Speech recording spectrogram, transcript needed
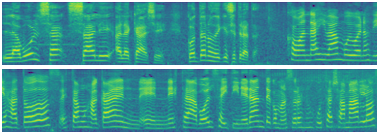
La bolsa sale a la calle. Contanos de qué se trata. ¿Cómo andás, Iván? Muy buenos días a todos. Estamos acá en, esta bolsa itinerante, como nosotros nos gusta llamarlos,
